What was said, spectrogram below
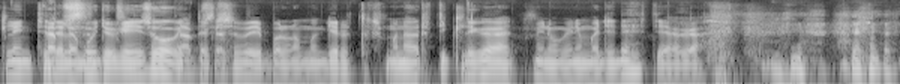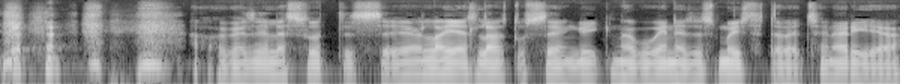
klientidele täpselt, muidugi ei soovitaks, võib-olla ma kirjutaks mõne artikli ka, et minuga niimoodi tehti, aga aga selles suhtes laias laastus see on kõik nagu enesestmõistetav, et see on äri ja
